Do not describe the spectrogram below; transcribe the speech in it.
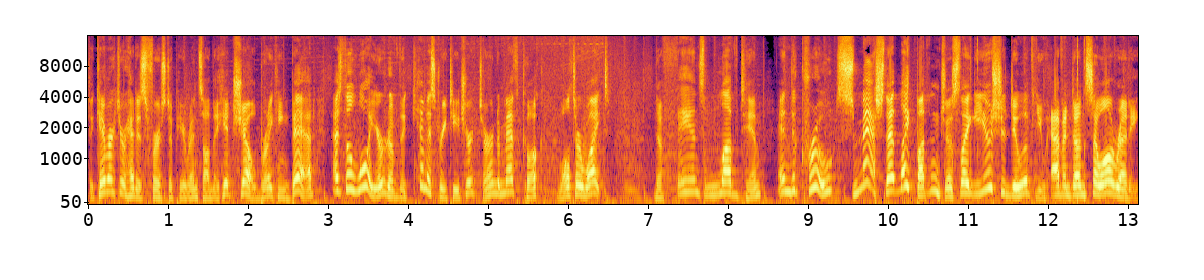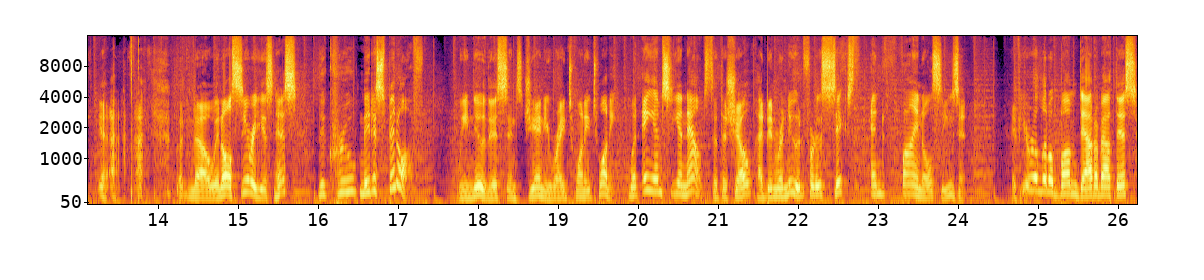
The character had his first appearance on the hit show Breaking Bad as the lawyer of the chemistry teacher turned meth cook, Walter White. The fans loved him, and the crew smashed that like button just like you should do if you haven't done so already. but no, in all seriousness, the crew made a spin off we knew this since January 2020, when AMC announced that the show had been renewed for the sixth and final season. If you're a little bummed out about this,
